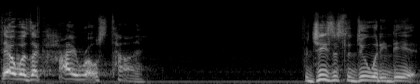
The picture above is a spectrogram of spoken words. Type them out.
There was a kairos time for Jesus to do what he did.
